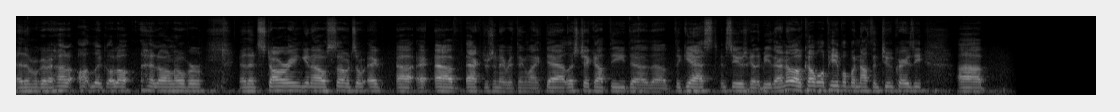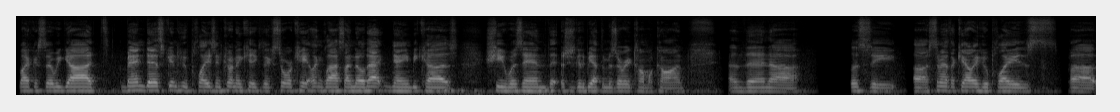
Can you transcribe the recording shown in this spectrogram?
And then we're gonna head, uh, head on over, and then starring, you know, so and so uh, actors and everything like that. Let's check out the, the the the guest and see who's gonna be there. I know a couple of people, but nothing too crazy. Uh, like I said, we got Ben Diskin who plays in Codename Kids Next Door. Caitlin Glass, I know that name because she was in. The, she's going to be at the Missouri Comic Con, and then uh, let's see, uh, Samantha Kelly who plays uh,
